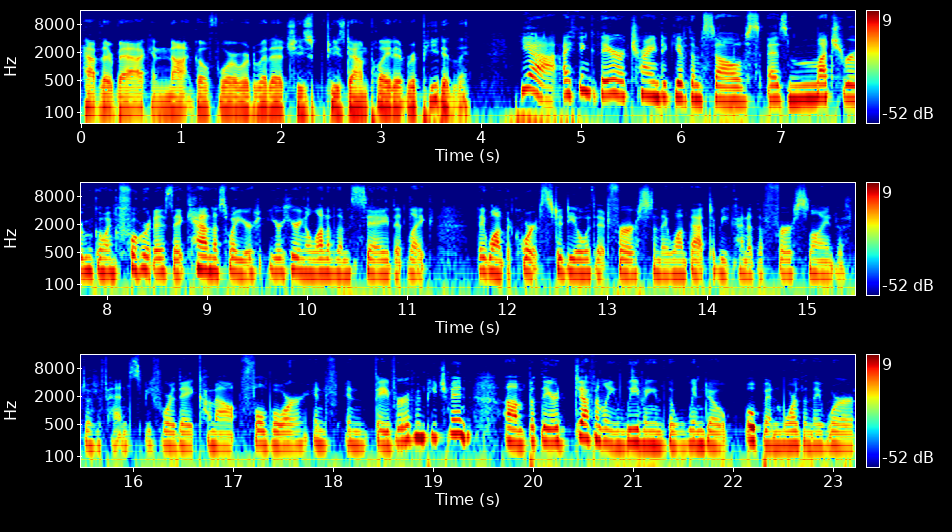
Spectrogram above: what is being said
have their back and not go forward with it. She's she's downplayed it repeatedly. Yeah, I think they're trying to give themselves as much room going forward as they can. That's why you're you're hearing a lot of them say that like they want the courts to deal with it first, and they want that to be kind of the first line of defense before they come out full bore in in favor of impeachment. Um, but they are definitely leaving the window open more than they were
